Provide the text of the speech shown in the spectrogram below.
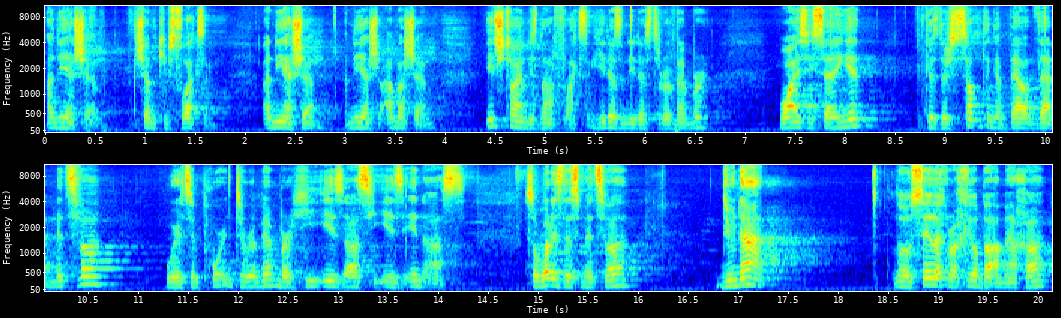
Ani Hashem. Hashem keeps flexing. Ani Hashem. Ani Hashem. Am Hashem. Each time he's not flexing. He doesn't need us to remember. Why is he saying it? Because there's something about that mitzvah where it's important to remember He is us, He is in us. So, what is this mitzvah? Do not, lo selech rachil ba'amecha,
